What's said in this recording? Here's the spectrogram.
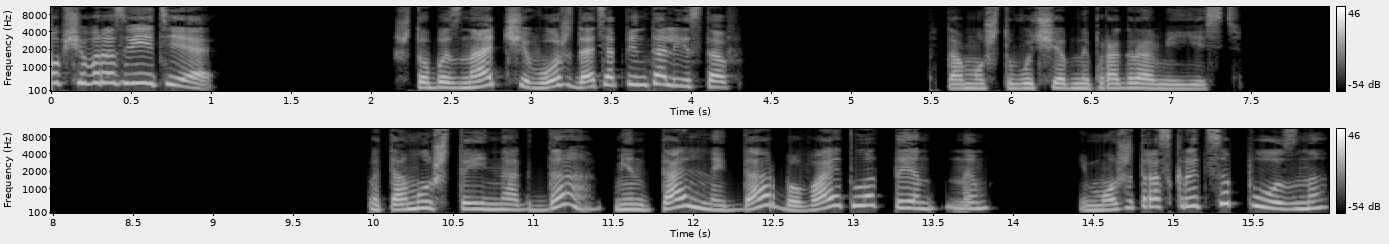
общего развития! Чтобы знать, чего ждать от менталистов потому что в учебной программе есть. Потому что иногда ментальный дар бывает латентным и может раскрыться поздно,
